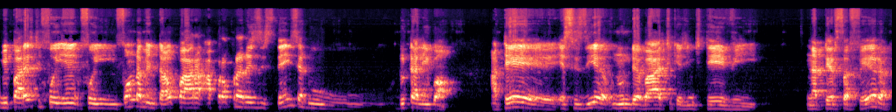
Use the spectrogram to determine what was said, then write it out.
me parece que foi, foi fundamental para a própria resistência do, do Talibã até esses dias, num debate que a gente teve na terça-feira,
